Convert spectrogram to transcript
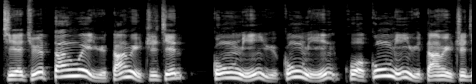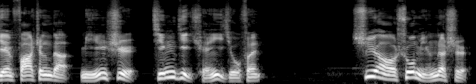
解决单位与单位之间、公民与公民或公民与单位之间发生的民事经济权益纠纷。需要说明的是，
